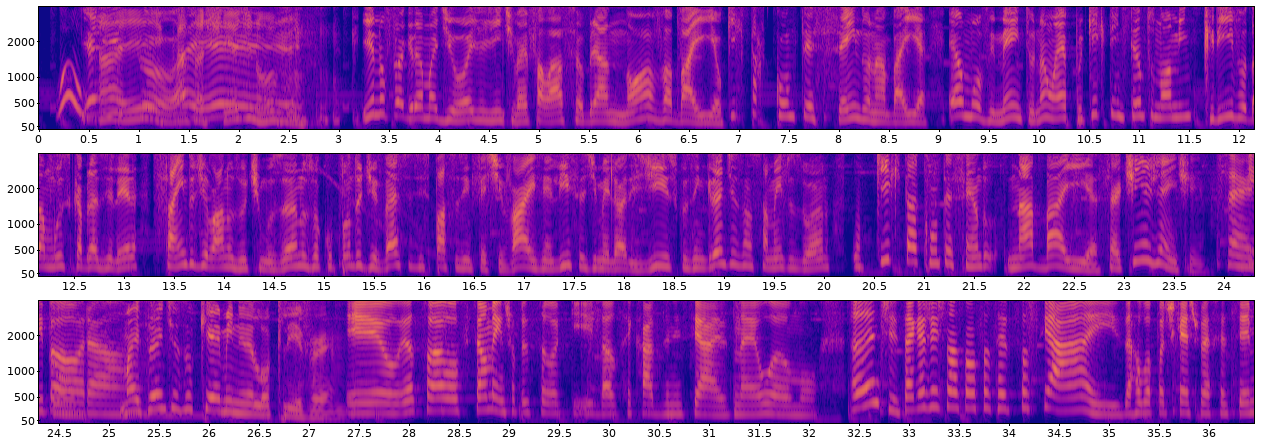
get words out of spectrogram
E é Aê, isso! casa aê! cheia de novo. E no programa de hoje a gente vai falar sobre a nova Bahia. O que está acontecendo na Bahia? É um movimento? Não é? Por que, que tem tanto nome incrível da música brasileira saindo de lá nos últimos anos, ocupando diversos espaços em festivais, em listas de melhores discos, em grandes lançamentos do ano? O que está acontecendo na Bahia? Certinho, gente? Certo. E bora. Mas antes, o que, menina Elo Cleaver? Eu, eu sou oficialmente a pessoa que dá os recados iniciais, né? Eu amo. Antes, segue a gente nas nossas redes sociais, arroba podcast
